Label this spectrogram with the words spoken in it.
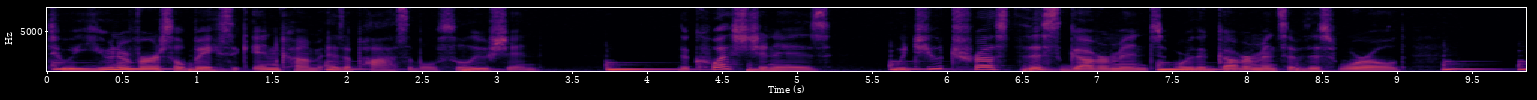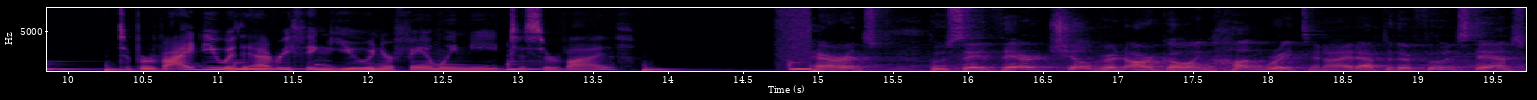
to a universal basic income as a possible solution. The question is would you trust this government or the governments of this world to provide you with everything you and your family need to survive? Parents who say their children are going hungry tonight after their food stamps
